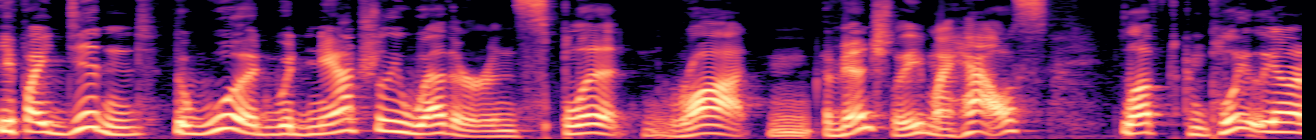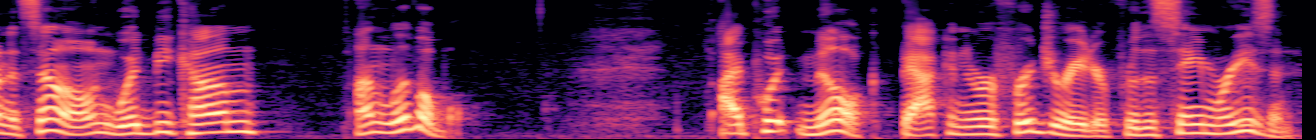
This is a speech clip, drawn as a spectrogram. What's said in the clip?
if I didn't, the wood would naturally weather and split and rot, and eventually my house, left completely on its own, would become unlivable. I put milk back in the refrigerator for the same reason.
